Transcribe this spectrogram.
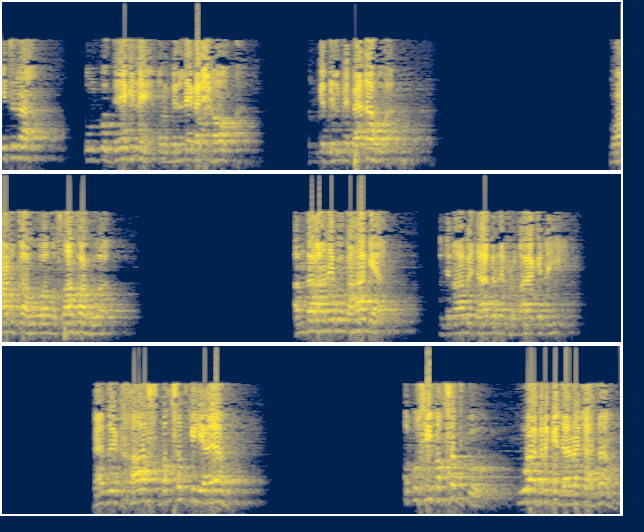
اتنا ان کو دیکھنے اور ملنے کا شوق ان کے دل میں پیدا ہوا۔ مان کا ہوا مسافہ ہوا۔ اندر آنے کو کہا گیا تو جناب جابر نے فرمایا کہ نہیں، میں تو ایک خاص مقصد کے لیے آیا ہوں اور اسی مقصد کو پورا کر کے جانا چاہتا ہوں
